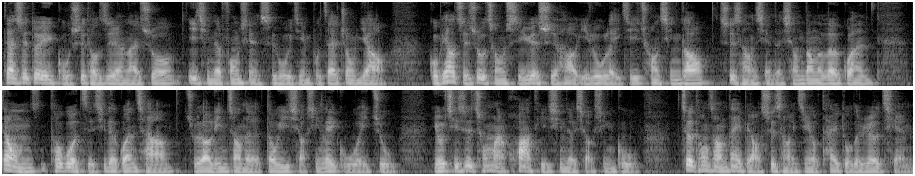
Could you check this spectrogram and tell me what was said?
但是对于股市投资人来说，疫情的风险似乎已经不再重要。股票指数从十一月十号一路累积创新高，市场显得相当的乐观。但我们透过仔细的观察，主要领涨的都以小型类股为主，尤其是充满话题性的小型股。这通常代表市场已经有太多的热钱，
